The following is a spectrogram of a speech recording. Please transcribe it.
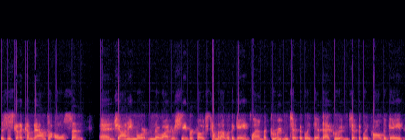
this is going to come down to Olson and Johnny Morton, their wide receiver coach, coming up with a game plan. But Gruden typically did that. Gruden typically called the game,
